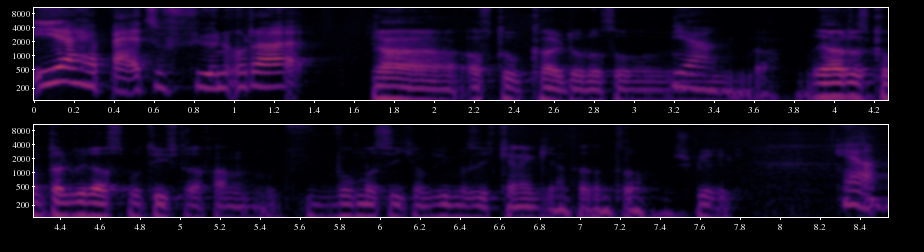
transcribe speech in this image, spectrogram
eher herbeizuführen oder Ja, auf Druck halt oder so. Ja. ja. Ja, das kommt halt wieder aufs Motiv drauf an, wo man sich und wie man sich kennengelernt hat und so. Schwierig. ja.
